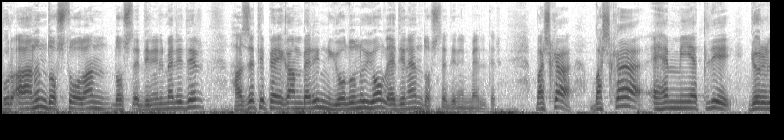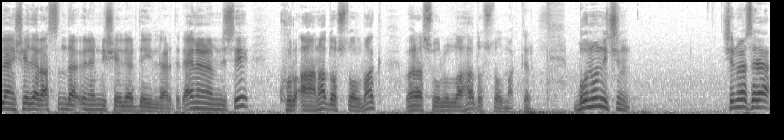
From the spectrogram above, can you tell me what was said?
Kur'an'ın dostu olan dost edinilmelidir. Hazreti Peygamber'in yolunu yol edinen dost edinilmelidir. Başka başka ehemmiyetli görülen şeyler aslında önemli şeyler değillerdir. En önemlisi Kur'an'a dost olmak ve Resulullah'a dost olmaktır. Bunun için şimdi mesela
